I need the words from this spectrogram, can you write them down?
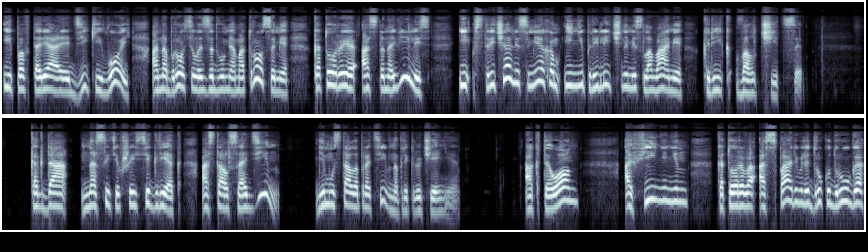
И, повторяя дикий вой, она бросилась за двумя матросами, которые остановились и встречали смехом и неприличными словами крик волчицы. Когда насытившийся грек остался один, ему стало противно приключение. Актеон, афинянин, которого оспаривали друг у друга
